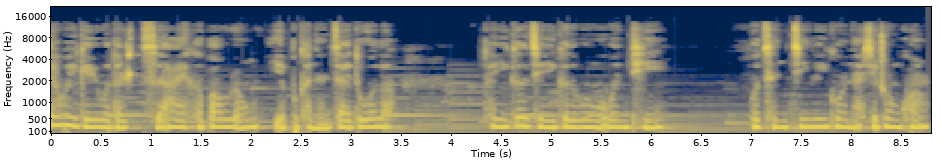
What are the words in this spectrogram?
单位给我的慈爱和包容也不可能再多了。他一个接一个的问我问题：我曾经历过哪些状况？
